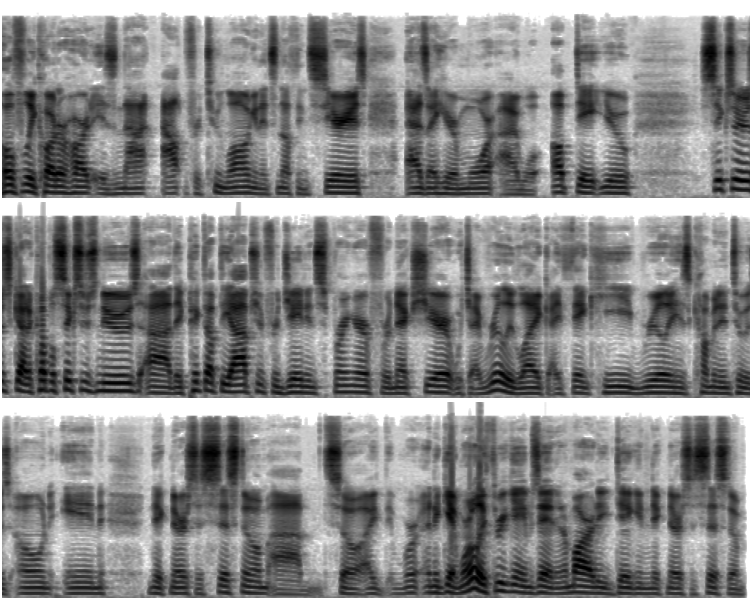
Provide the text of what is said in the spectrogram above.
Hopefully, Carter Hart is not out for too long and it's nothing serious. As I hear more, I will update you. Sixers got a couple Sixers news. Uh, they picked up the option for Jaden Springer for next year, which I really like. I think he really is coming into his own in Nick Nurse's system. Um, so I, we're, and again, we're only three games in, and I'm already digging Nick Nurse's system.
